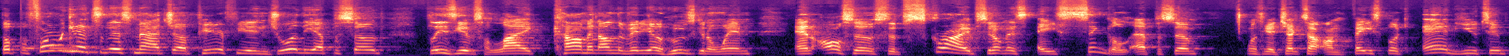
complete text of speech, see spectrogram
But before we get into this matchup here, if you enjoy the episode, please give us a like, comment on the video who's going to win, and also subscribe so you don't miss a single episode. Once again, check us out on Facebook and YouTube.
